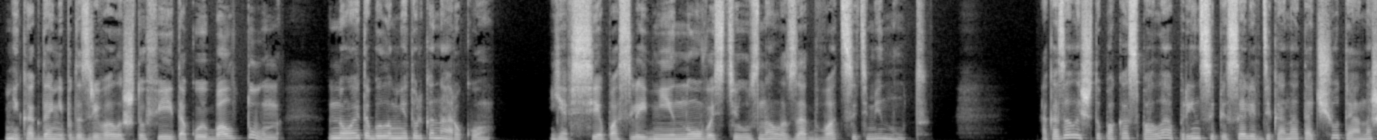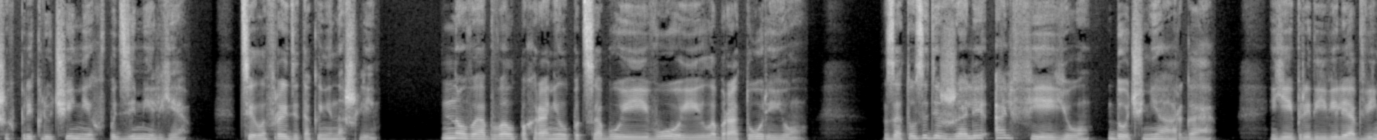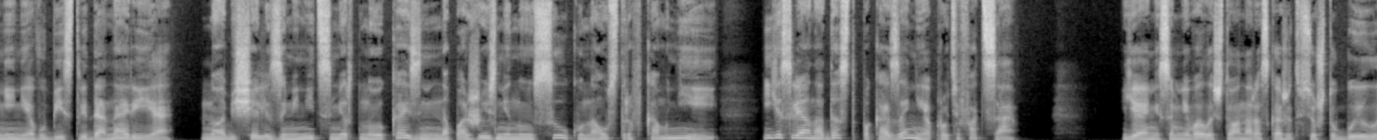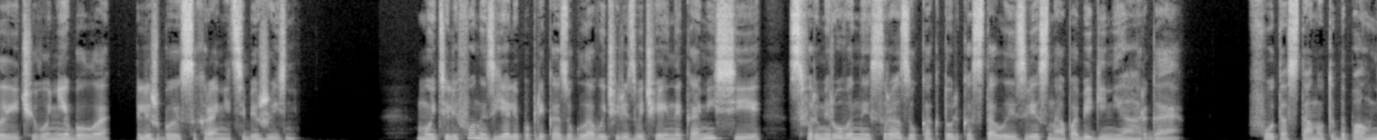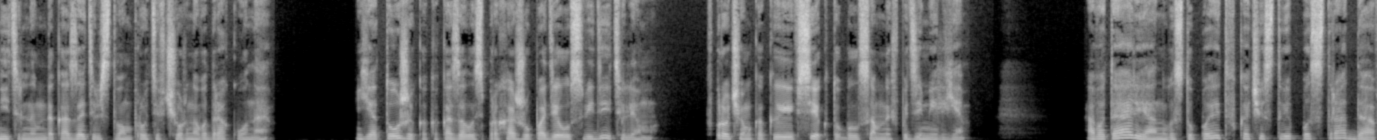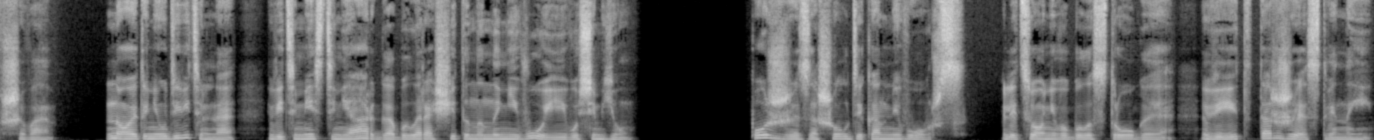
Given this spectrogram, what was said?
Никогда не подозревала, что феи такой болтун, но это было мне только на руку. Я все последние новости узнала за 20 минут. Оказалось, что пока спала, принцы писали в деканат отчеты о наших приключениях в подземелье. Тело Фредди так и не нашли. Новый обвал похоронил под собой и его, и лабораторию. Зато задержали Альфею, дочь Ниарга. Ей предъявили обвинение в убийстве Донария, но обещали заменить смертную казнь на пожизненную ссылку на остров Камней — если она даст показания против отца. Я не сомневалась, что она расскажет все, что было и чего не было, лишь бы сохранить себе жизнь. Мой телефон изъяли по приказу главы чрезвычайной комиссии, сформированной сразу, как только стало известно о побеге Ниарга. Фото станут дополнительным доказательством против черного дракона. Я тоже, как оказалось, прохожу по делу свидетелем. Впрочем, как и все, кто был со мной в подземелье. А вот Ариан выступает в качестве пострадавшего. Но это неудивительно, ведь месть Ниарга была рассчитана на него и его семью. Позже зашел декан Миворс. Лицо у него было строгое, вид торжественный.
